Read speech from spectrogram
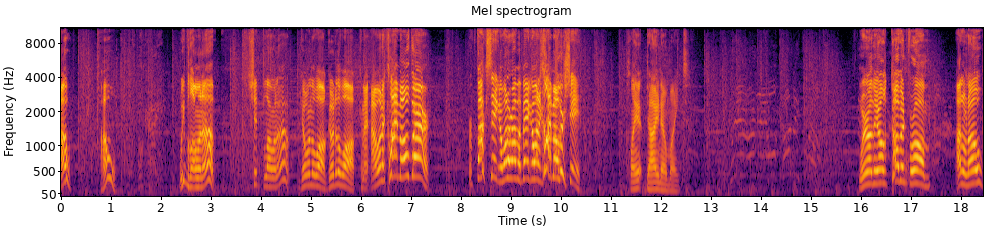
Oh, oh, we blowing up. Shit blowing up. Go in the wall. Go to the wall. Can I? I want to climb over. For fuck's sake, I want to rob a bank. I want to climb over shit. Plant dynamite. Where are they all coming from? I don't know.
